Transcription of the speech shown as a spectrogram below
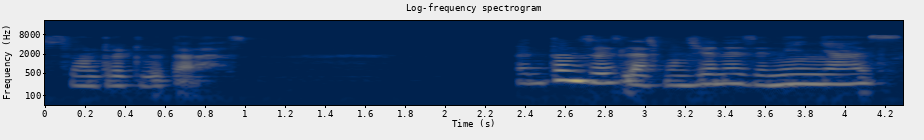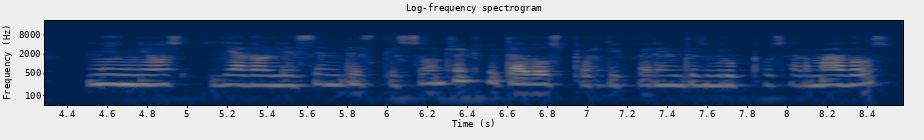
son reclutadas. Entonces, las funciones de niñas, niños y adolescentes que son reclutados por diferentes grupos armados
